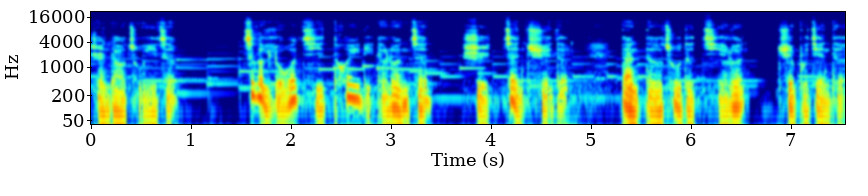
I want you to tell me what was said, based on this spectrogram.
人道主义者。这个逻辑推理的论证是正确的，但得出的结论。却不见得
